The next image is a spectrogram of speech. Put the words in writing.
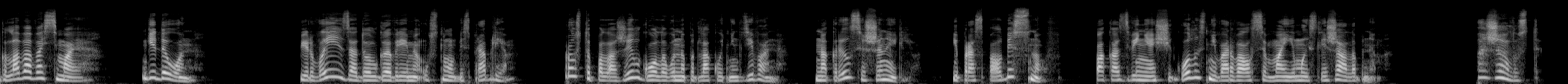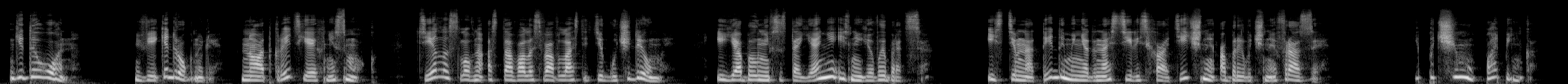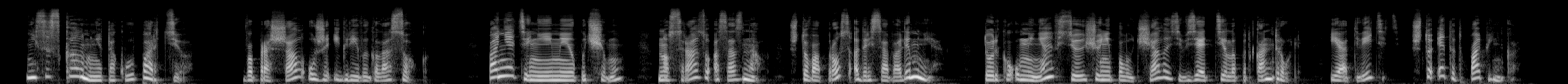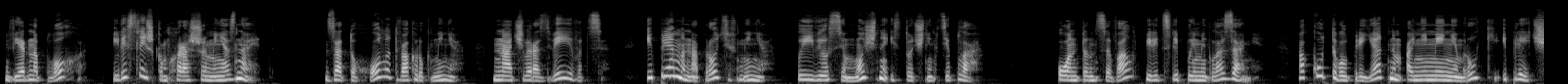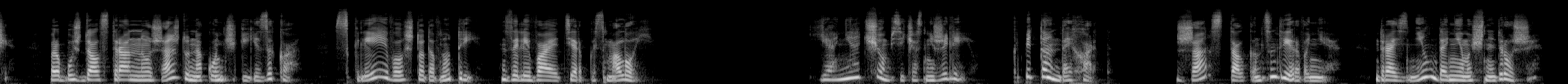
Глава восьмая. Гидеон. Впервые за долгое время уснул без проблем. Просто положил голову на подлокотник дивана, накрылся шинелью и проспал без снов, пока звенящий голос не ворвался в мои мысли жалобным. «Пожалуйста, Гидеон!» Веки дрогнули, но открыть я их не смог. Тело словно оставалось во власти тягучей дремы, и я был не в состоянии из нее выбраться. Из темноты до меня доносились хаотичные обрывочные фразы. «И почему папенька не сыскал мне такую партию?» — вопрошал уже игривый голосок. Понятия не имею почему, но сразу осознал, что вопрос адресовали мне. Только у меня все еще не получалось взять тело под контроль и ответить, что этот папенька верно плохо или слишком хорошо меня знает. Зато холод вокруг меня начал развеиваться, и прямо напротив меня появился мощный источник тепла. Он танцевал перед слепыми глазами, окутывал приятным онемением руки и плечи, пробуждал странную жажду на кончике языка, склеивал что-то внутри, заливая терпкой смолой. Я ни о чем сейчас не жалею, капитан Дайхард. Жар стал концентрированнее, дразнил до немощной дрожи.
